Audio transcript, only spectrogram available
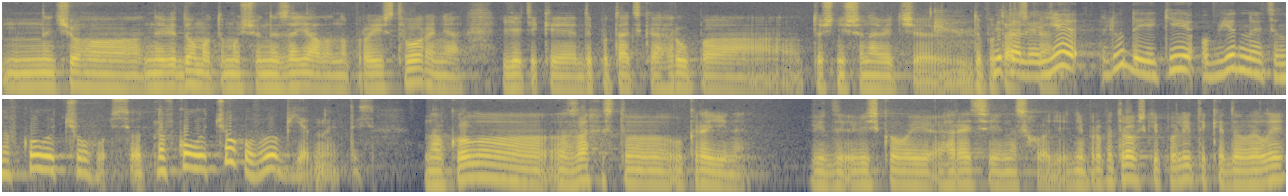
нічого не відомо, тому що не заявлено про її створення. Є тільки депутатська група, точніше, навіть е, депутатська. Віталію, є люди, які об'єднуються навколо чогось. От навколо чого ви об'єднуєтесь? навколо захисту України від військової агресії на сході. Дніпропетровські політики довели,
